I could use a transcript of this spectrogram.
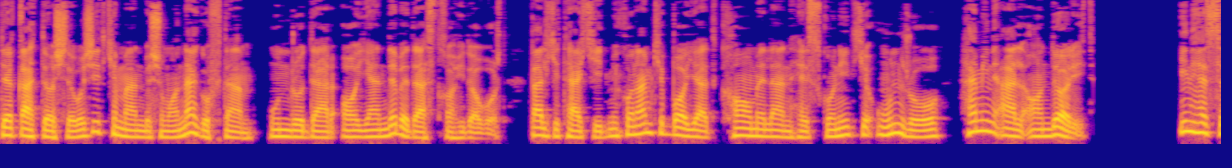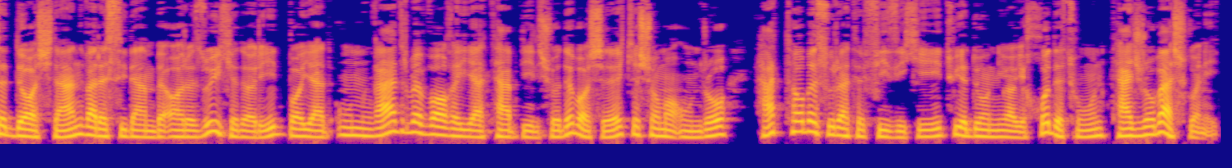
دقت داشته باشید که من به شما نگفتم اون رو در آینده به دست خواهید آورد، بلکه تاکید می‌کنم که باید کاملا حس کنید که اون رو همین الان دارید. این حس داشتن و رسیدن به آرزویی که دارید باید اونقدر به واقعیت تبدیل شده باشه که شما اون رو حتی به صورت فیزیکی توی دنیای خودتون تجربهش کنید.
